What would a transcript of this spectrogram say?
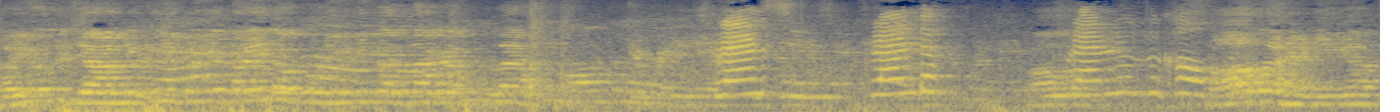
ਭਾਈ ਉਹ ਤੇ ਜਾਨ ਨਿਕਲੀ ਪਈ ਹੈ ਤਾਂ ਹੀ ਤਾਂ ਉਹ ਕੁੜੀ ਨਹੀਂ ਕਰਦਾ ਗਾ। ਲੈ। ਫਰੈਂਡਸ ਫਰੈਂਡ ਫਰੈਂਡ ਨੂੰ ਦਿਖਾਓ। ਸਾਹ ਤਾਂ ਹੈ ਨਹੀਂਗਾ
